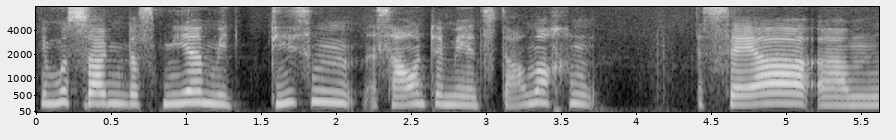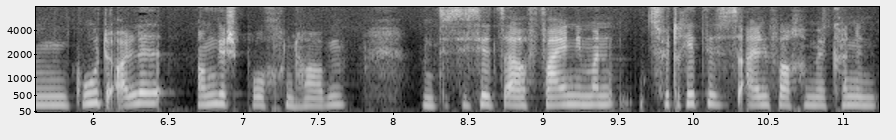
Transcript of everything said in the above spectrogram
Ich muss sagen, dass wir mit diesem Sound, den wir jetzt da machen, sehr ähm, gut alle angesprochen haben. Und das ist jetzt auch fein. Ich meine, zu dritt ist es einfacher. Wir können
